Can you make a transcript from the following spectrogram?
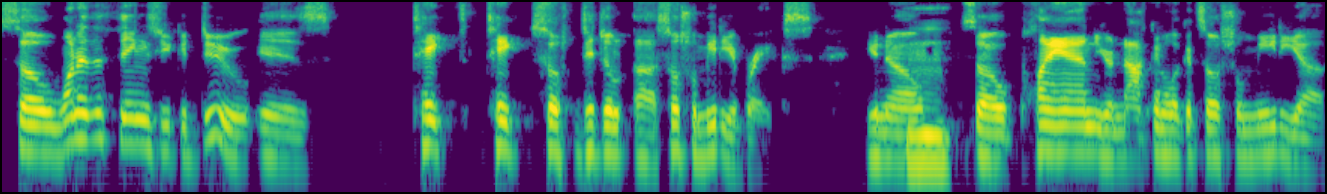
so one of the things you could do is take take so digital uh, social media breaks you know? Mm. so plan you're not going to look at social media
